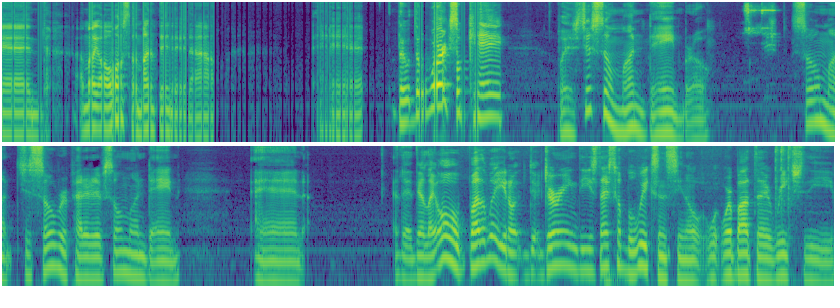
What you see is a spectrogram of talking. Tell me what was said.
and I'm like almost a month in it now, and the the work's okay, but it's just so mundane, bro. So much, just so repetitive, so mundane, and they're, they're like, oh, by the way, you know, d- during these next couple of weeks, since you know we're about to reach the,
